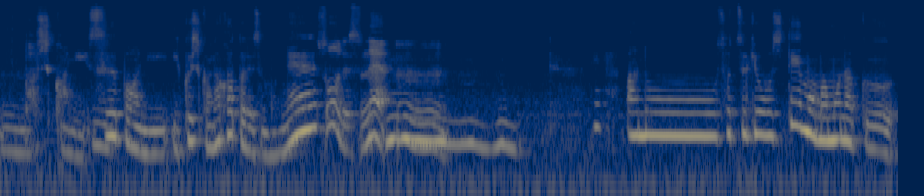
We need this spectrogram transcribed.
うん。確かに。スーパーに行くしかなかったですもんね。そうですね。うんうんうんうんであのー卒業してもう間もなく、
